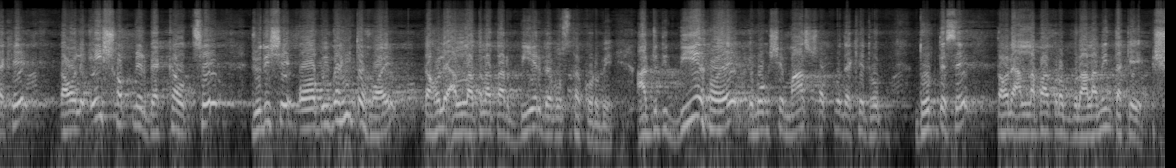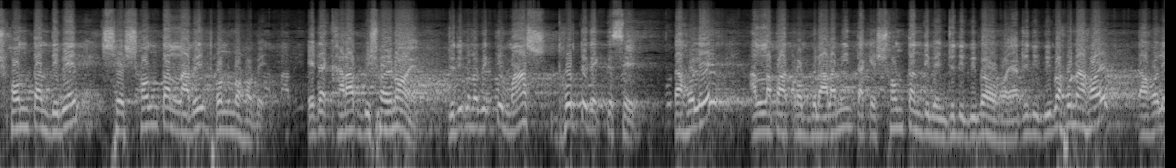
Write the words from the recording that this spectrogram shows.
দেখে, তাহলে এই স্বপ্নের ব্যাখ্যা হচ্ছে, যদি সে অবিবাহিত হয়, তাহলে আল্লাহ তালা তার বিয়ের ব্যবস্থা করবে। আর যদি বিয়ে হয় এবং সে মাছ স্বপ্ন দেখে ধরতেছে, তাহলে আল্লাহ পাক রব্বুল আলমিন তাকে সন্তান দিবেন, সে সন্তান লাভে ধন্য হবে। এটা খারাপ বিষয় নয়। যদি কোনো ব্যক্তি মাছ ধরতে দেখতেছে, তাহলে আল্লাহ পাক রব্বুল আলমিন তাকে সন্তান দিবেন যদি বিবাহ হয়। আর যদি বিবাহ না হয়, তাহলে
